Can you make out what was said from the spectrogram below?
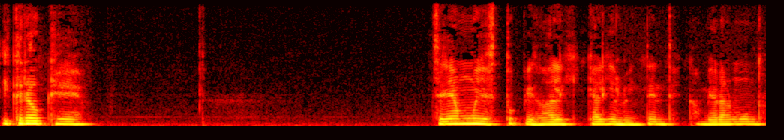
Y creo que sería muy estúpido que alguien lo intente, cambiar al mundo.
